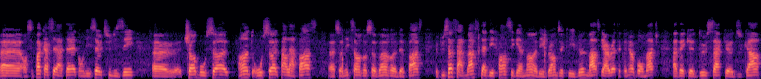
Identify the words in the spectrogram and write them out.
Euh, on ne s'est pas cassé la tête, on les a utilisés. Euh, Chubb au sol, Hunt au sol par la passe. c'est un excellent receveur de passe. Et puis ça, ça masque la défense également des Browns de Cleveland. Miles Garrett a connu un bon match avec deux sacs du quart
